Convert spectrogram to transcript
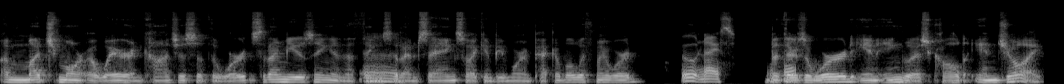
I'm much more aware and conscious of the words that I'm using and the things Mm. that I'm saying so I can be more impeccable with my word. Ooh, nice. But Mhm. there's a word in English called enjoy.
